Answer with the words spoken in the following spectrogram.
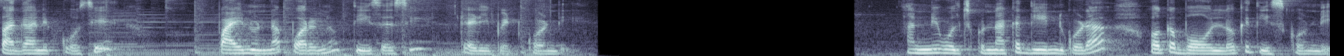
సగానికి కోసి పైనున్న పొరను తీసేసి రెడీ పెట్టుకోండి. అన్నీ ఒలుచుకున్నాక దీన్ని కూడా ఒక బౌల్లోకి తీసుకోండి.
